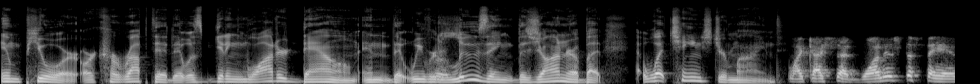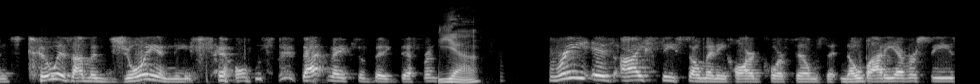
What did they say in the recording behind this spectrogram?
impure or corrupted. It was getting watered down, and that we were losing the genre. But what changed your mind? like I said, one is the fans. Two is I'm enjoying these films. that makes a big difference. Yeah. Three is I see so many hardcore films that nobody ever sees.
